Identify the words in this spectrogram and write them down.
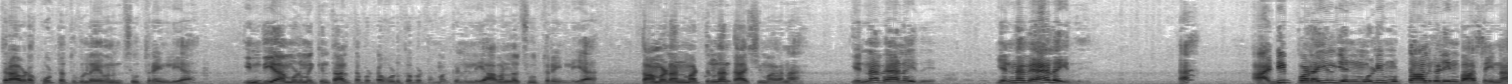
திராவிட கூட்டத்துக்குள்ள எவனும் சூத்திரன் இல்லையா? இந்தியா முழுமைக்கும் தாழ்த்தப்பட்ட ஒடுக்கப்பட்ட மக்கள் இல்லையா? அவன்லாம் சூத்திரன் இல்லையா? தமிழன் மட்டும்தான் தாசி மகனா? என்ன வேலை இது? என்ன வேலை இது? ஆ? அடிப்படையில் என் மொழி முட்டாள்களின் பாஷைனா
